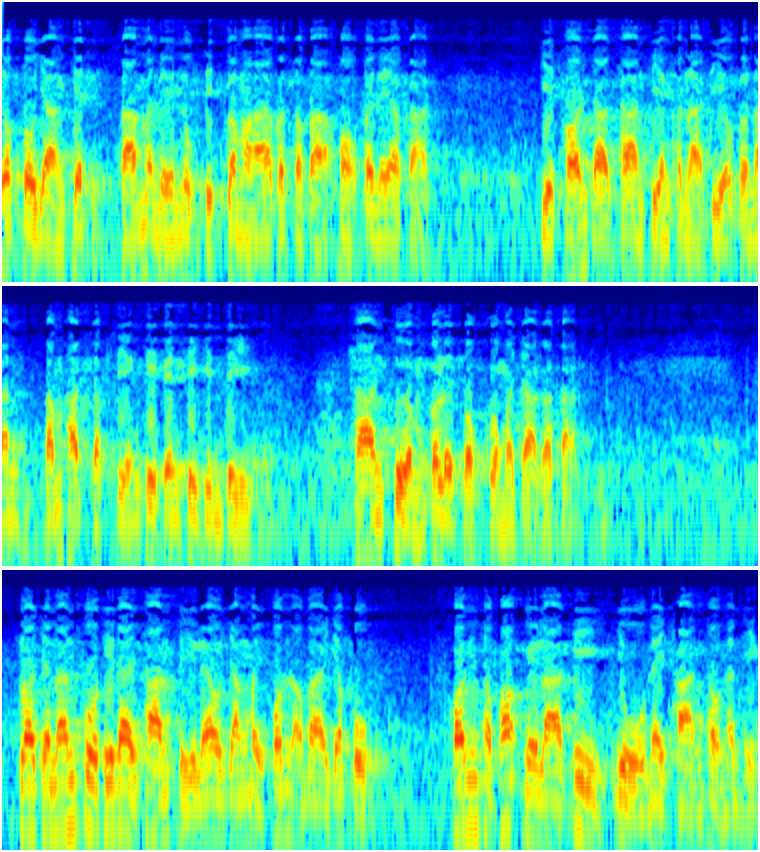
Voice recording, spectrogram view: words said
ยกตัวอย่างเช่นสามเณรลูกศิษย์พระมหากัสปะเหาะไปในอากาศจิตถอนจากฌานเพียงขณะเดียวตอนนั้นสัมผัสกับเสียงที่เป็นที่ยินดีฌานเสื่อมก็เลยตกลงมาจากอากาศ เพราะฉะนั้นผู้ที่ได้ฌานสี่แล้วยังไม่พ้นอบายภูมิ พ้นเฉพาะเวลาที่อยู่ในฌานเท่านั้นเอง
